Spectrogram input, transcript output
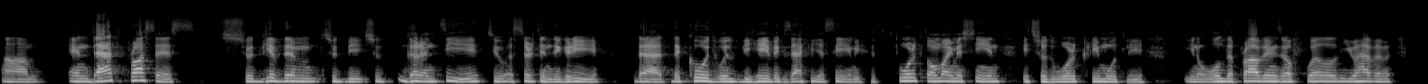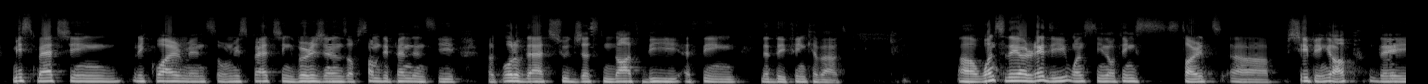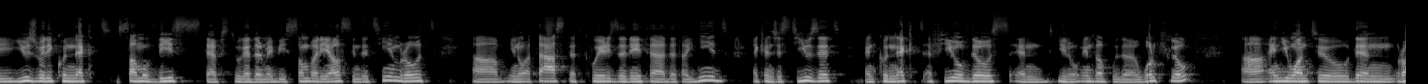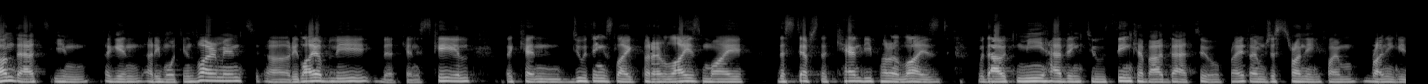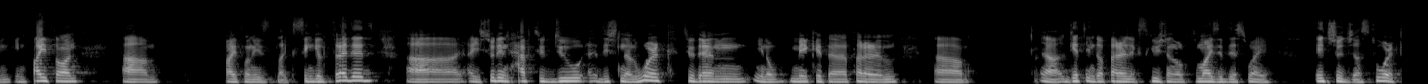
Um, and that process should give them, should be, should guarantee to a certain degree that the code will behave exactly the same. If it worked on my machine, it should work remotely. You know, all the problems of, well, you have a mismatching requirements or mismatching versions of some dependency, like all of that should just not be a thing that they think about. Uh, once they are ready, once you know things start uh, shaping up, they usually connect some of these steps together. Maybe somebody else in the team wrote um, you know, a task that queries the data that I need. I can just use it and connect a few of those and you know, end up with a workflow. Uh, and you want to then run that in, again, a remote environment, uh, reliably, that can scale, that can do things like parallelize my the steps that can be parallelized without me having to think about that too, right? I'm just running, if I'm running in, in Python, um, Python is like single threaded. Uh, I shouldn't have to do additional work to then, you know, make it a parallel, uh, uh, get into parallel execution, optimize it this way. It should just work.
